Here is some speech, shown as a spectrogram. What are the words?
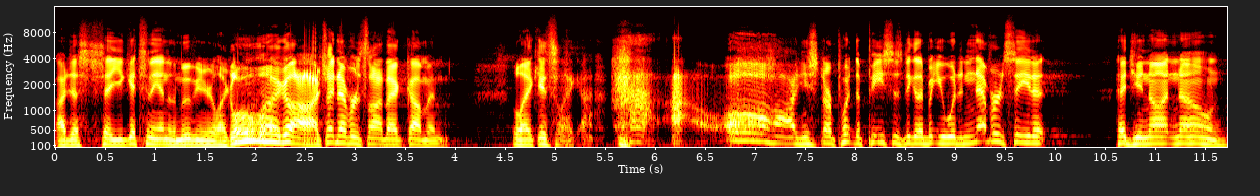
I just say you get to the end of the movie and you're like, oh my gosh, I never saw that coming. Like, it's like, oh, and you start putting the pieces together, but you would have never seen it had you not known.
